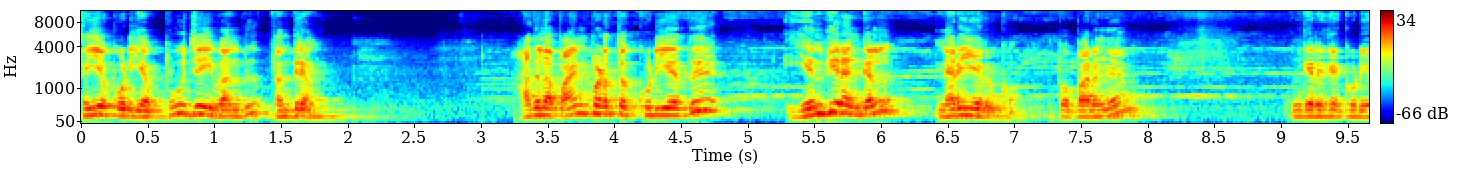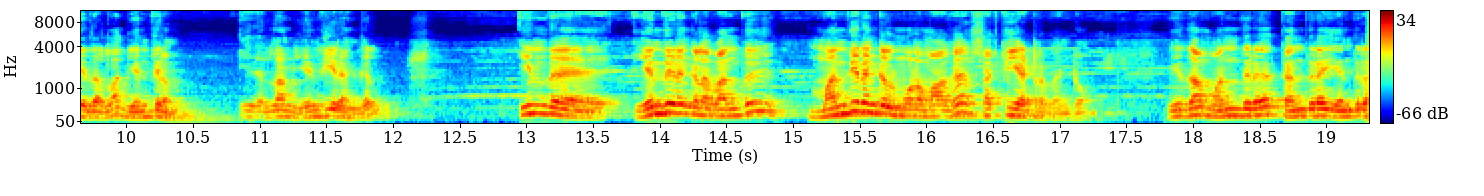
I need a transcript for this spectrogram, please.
செய்யக்கூடிய பூஜை வந்து தந்திரம். அதில் பயன்படுத்தக்கூடியது எந்திரங்கள் நிறைய இருக்கும். இப்போ பாருங்கள் இங்கே இருக்கக்கூடியதெல்லாம் எந்திரம். இதெல்லாம் எந்திரங்கள். இந்த எந்திரங்களை வந்து மந்திரங்கள் மூலமாக சக்தியேற்ற வேண்டும். இதுதான் மந்திர தந்திர எந்திர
